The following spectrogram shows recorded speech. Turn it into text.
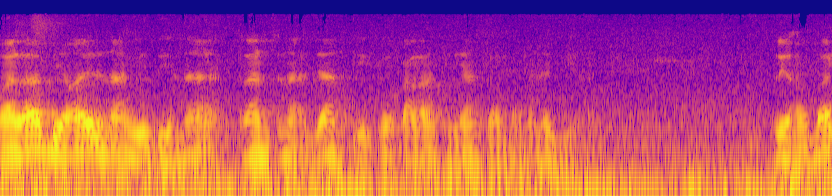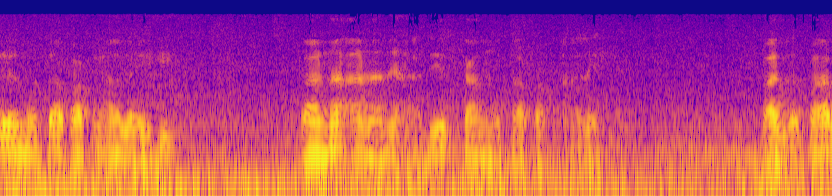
wala bi ghairi nahwi zina lan senajan iku kalawan hian saumpamane zina. Li habaril mutafaq alaihi karena anane hadis kang mutafaq alaih. Fazfar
